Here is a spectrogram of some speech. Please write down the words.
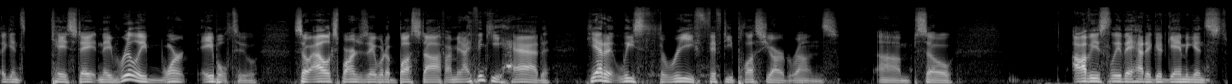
against K State, and they really weren't able to. So Alex Barnes was able to bust off. I mean, I think he had he had at least three 50 plus yard runs. Um, so obviously they had a good game against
